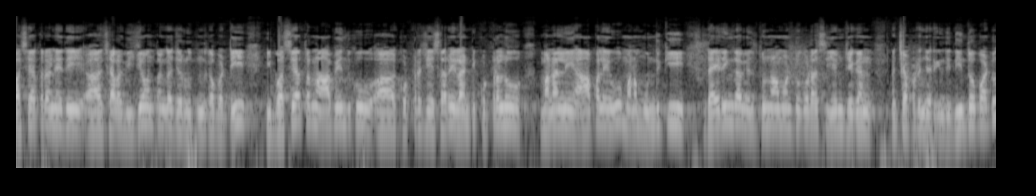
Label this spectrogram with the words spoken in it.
బస్ యాత్ర అనేది చాలా విజయవంతంగా జరుగుతుంది కాబట్టి ఈ బస్ యాత్రను ఆపేందుకు కుట్ర చేశారు. ఇలాంటి కుట్రలు మనల్ని ఆపలేవు. మనం ముందుకి ధైర్యంగా వెళ్తున్నామంటూ కూడా సీఎం జగన్ చెప్పడం జరిగింది. దీంతో పాటు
